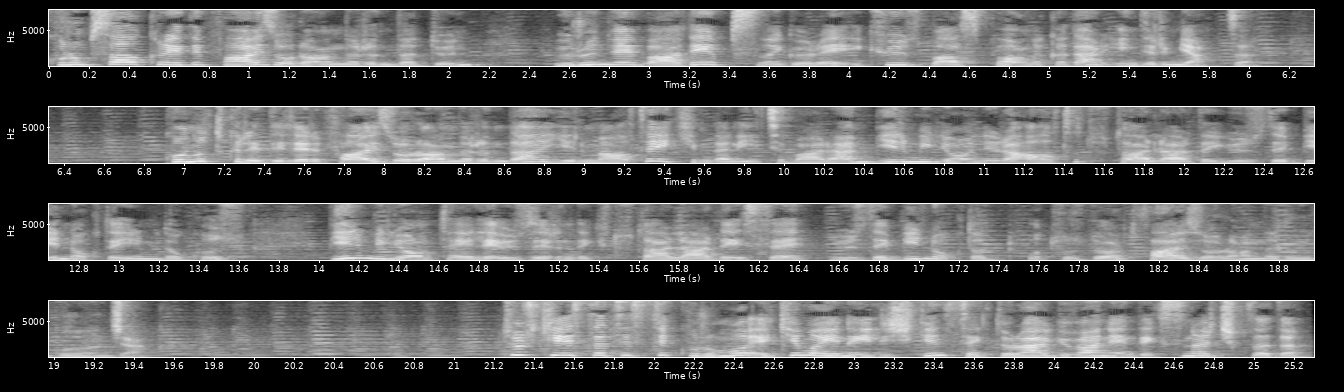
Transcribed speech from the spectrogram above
kurumsal kredi faiz oranlarında dün ürün ve vade yapısına göre 200 baz puana kadar indirim yaptı. Konut kredileri faiz oranlarında 26 Ekim'den itibaren 1 milyon lira altı tutarlarda %1.29, 1 milyon TL üzerindeki tutarlarda ise %1.34 faiz oranları uygulanacak. Türkiye İstatistik Kurumu Ekim ayına ilişkin sektörel güven endeksini açıkladı.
